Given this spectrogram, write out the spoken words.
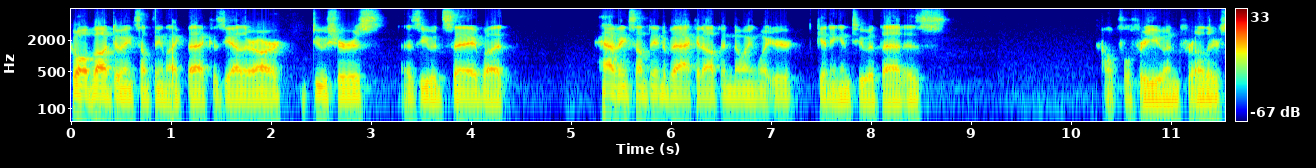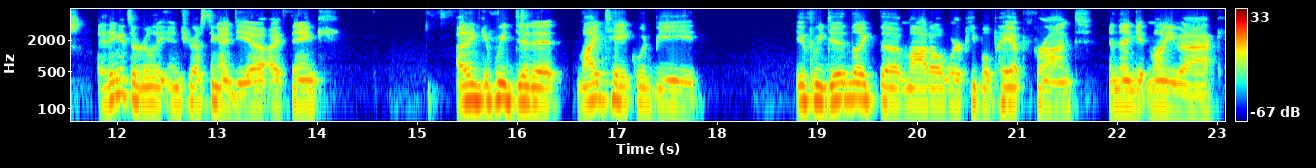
go about doing something like that. Because, yeah, there are douchers, as you would say, but having something to back it up and knowing what you're getting into with that is helpful for you and for others. I think it's a really interesting idea. I think I think if we did it, my take would be if we did like the model where people pay up front and then get money back,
